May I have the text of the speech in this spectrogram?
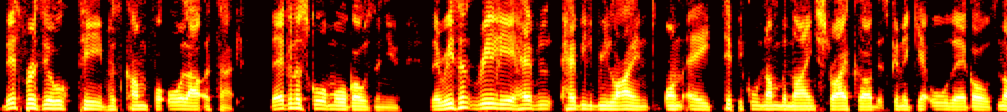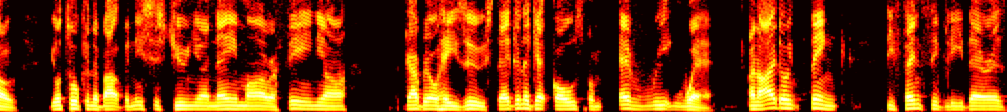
This Brazil team has come for all out attack. They're going to score more goals than you. There isn't really a heavy, heavy reliant on a typical number nine striker that's going to get all their goals. No, you're talking about Vinicius Junior, Neymar, Raphinha, Gabriel Jesus. They're going to get goals from everywhere. And I don't think defensively they're as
